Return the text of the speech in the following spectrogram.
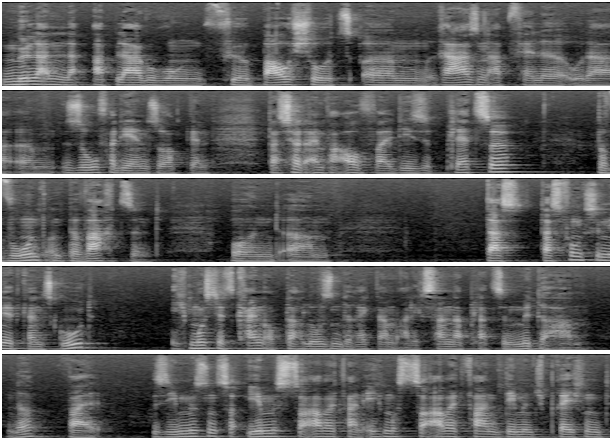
Müllablagerungen für Bauschutz, ähm, Rasenabfälle oder ähm, Sofa, die entsorgt werden. Das hört einfach auf, weil diese Plätze bewohnt und bewacht sind. Und ähm, das, das funktioniert ganz gut. Ich muss jetzt keinen Obdachlosen direkt am Alexanderplatz in Mitte haben, ne? weil Sie müssen zu, ihr müsst zur Arbeit fahren, ich muss zur Arbeit fahren. Dementsprechend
